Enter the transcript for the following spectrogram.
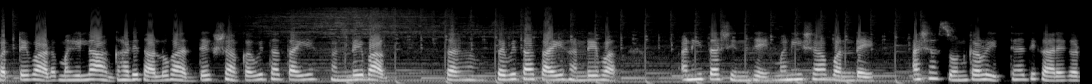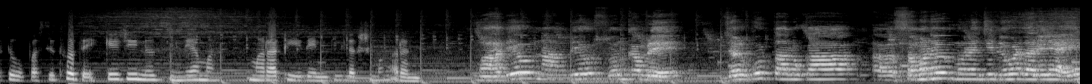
बट्टेवाड महिला आघाडी तालुका अध्यक्ष कविताताई हंडेबाग सविताताई हंडेबाग अनिता शिंदे मनीषा बंडे अशा सोनकावळी इत्यादी कार्यकर्ते उपस्थित होते. K G news India Marathi देणगी लक्ष्मण रंग महादेव नामदेव सोनकांबळे जळकोट तालुका समन्वयक म्हणून यांची निवड झालेली आहे.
